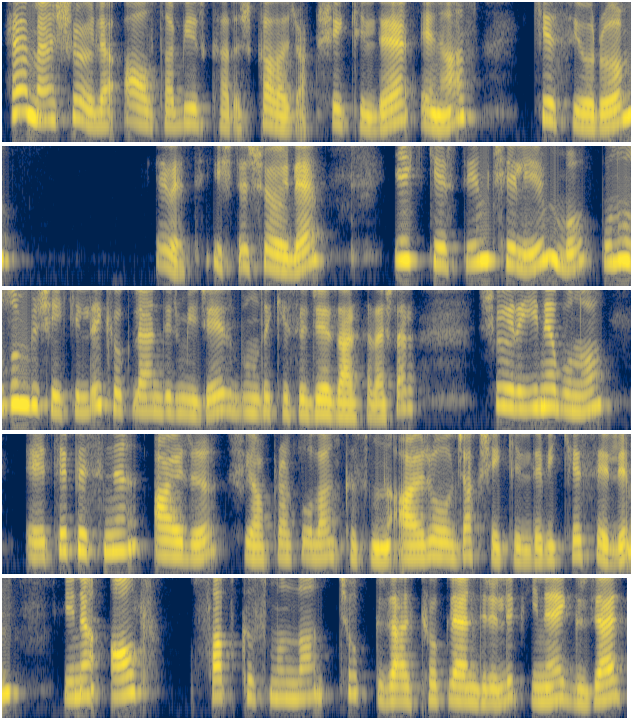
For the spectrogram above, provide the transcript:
Hemen şöyle alta bir karış kalacak şekilde en az kesiyorum. Evet işte şöyle. İlk kestiğim çeliğim bu. Bunu uzun bir şekilde köklendirmeyeceğiz. Bunu da keseceğiz arkadaşlar. Şöyle yine bunu e, tepesini ayrı şu yapraklı olan kısmını ayrı olacak şekilde bir keselim. Yine alt sap kısmından çok güzel köklendirilip yine güzel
